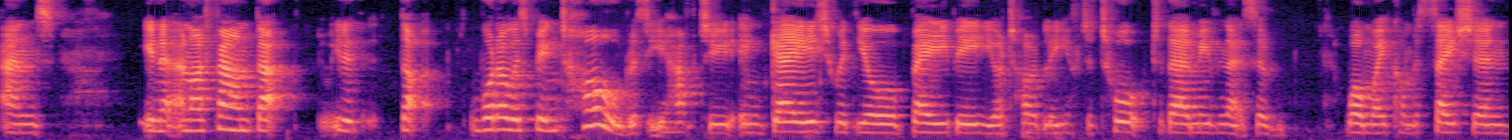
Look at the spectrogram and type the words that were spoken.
and you know, and I found that you know that what I was being told was that you have to engage with your baby, your toddler, you have to talk to them, even though it's a one way conversation.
